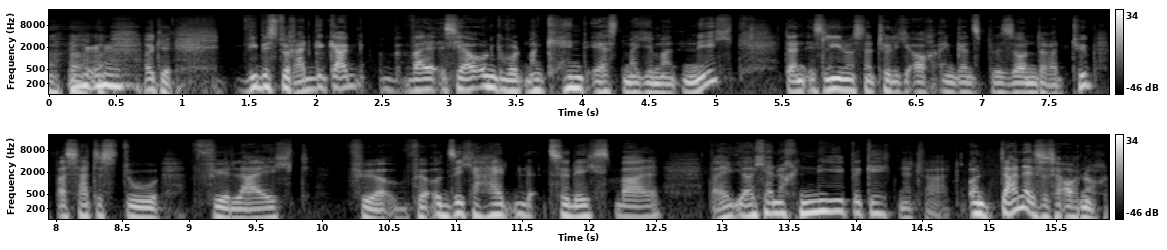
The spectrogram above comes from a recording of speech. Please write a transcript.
okay. Wie bist du rangegangen? Weil es ja ungewohnt, man kennt erstmal jemanden nicht. Dann ist Linus natürlich auch ein ganz besonderer Typ. Was hattest du vielleicht für, für Unsicherheiten zunächst mal, weil ihr euch ja noch nie begegnet wart? Und dann ist es auch noch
